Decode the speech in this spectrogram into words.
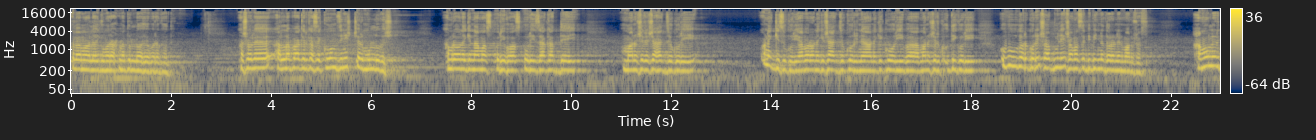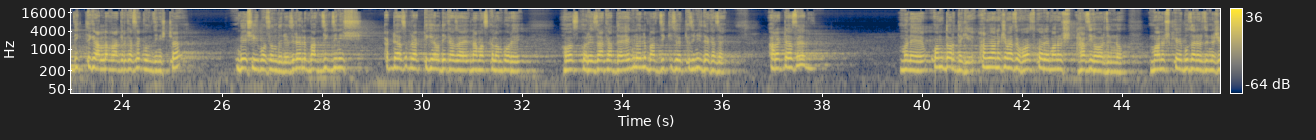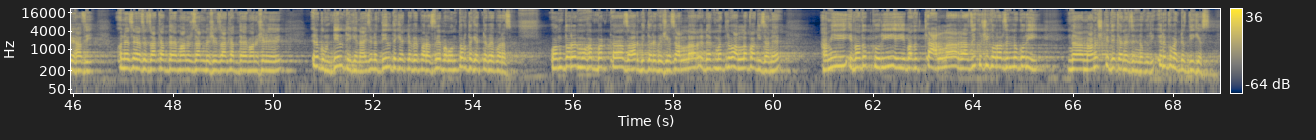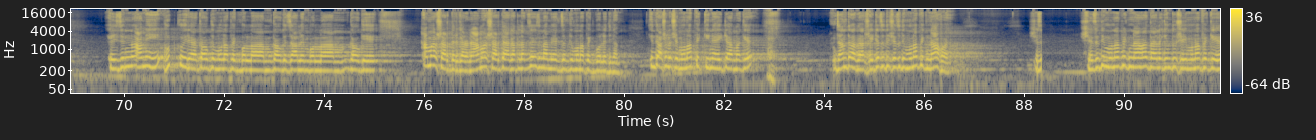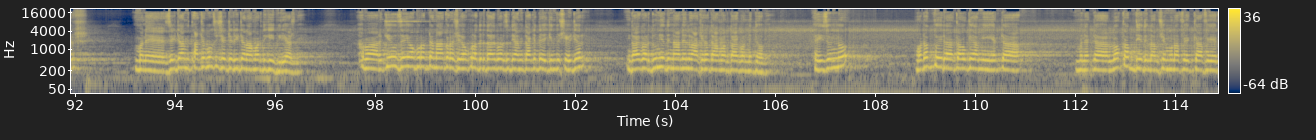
আসসালামু আলাইকুম রহমতুল্লাহ বরকাত আসলে আল্লাহ পাকের কাছে কোন জিনিসটার মূল্য বেশি? আমরা অনেকে নামাজ পড়ি, হজ করি জাকাত দেই, মানুষের সাহায্য করি, অনেক কিছু করি, আবার অনেকে সাহায্য করি না, অনেকে করি বা মানুষের ক্ষতি করি, উপকার করি, সব মিলিয়ে সমাজে বিভিন্ন ধরনের মানুষ আছে। আমলের দিক থেকে আল্লাহ পাকের কাছে কোন জিনিসটা বেশি পছন্দনীয়? যেটা হলে বাহ্যিক জিনিস একটা আছে প্র্যাকটিক্যাল দেখা যায়, নামাজ কালাম পড়ে, হজ করে জাকাত দেয়, এগুলো হলে বাহ্যিক কিছু একটা জিনিস দেখা যায়। আর একটা আছে মানে অন্তর থেকে, আমি অনেক সময় আছে হজ করে মানুষ হাজি হওয়ার জন্য, মানুষকে বোঝানোর জন্য সে হাজি। অনেকে আছে জাকাত দেয়, মানুষ জানবে সে জাকাত দেয়, মানুষের এরকম দিল থেকে না, এই জন্য দিল থেকে একটা ব্যাপার আছে বা অন্তর থেকে একটা ব্যাপার আছে। অন্তরের মোহাব্বতটা যার ভিতরে বেশি আছে? আল্লাহর এটা একমাত্র আল্লাহ পাকই জানে। আমি ইবাদত করি, এই ইবাদতকে আল্লাহ রাজি খুশি করার জন্য করি, না মানুষকে দেখানোর জন্য করি। এরকম একটা দিক আছে। এই জন্য আমি হুট কইরা কাউকে মুনাফেক বললাম, কাউকে জালেম বললাম, কাউকে আমার স্বার্থের কারণে, আমার স্বার্থে আঘাত লাগছে, এই জন্য আমি একজনকে মুনাফেক বলে দিলাম। কিন্তু আসলে সে মুনাফেক কিনা, এইটা আমাকে জানতে হবে। আর সেইটা যদি সে যদি মুনাফিক না হয়, সে যদি- মুনাফিক না হয়, তাহলে কিন্তু সেই মুনাফিকের মানে যেটা আমি তাকে বলছি, সেটা রিটার্ন আমার দিকেই ফিরে আসবে। আবার কেউ যেই অপরাধটা না করে, সেই অপরাধের দায়ভার যদি আমি তাকে দেই, কিন্তু সেইটার দায়ভার দুনিয়াতে না নিলেও আখিরাতে আমার দায়ভার নিতে হবে। এই জন্য হঠাৎ করে কাউকে আমি একটা মানে একটা লক আপ দিয়ে দিলাম, সে মুনাফেক, কাফের,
